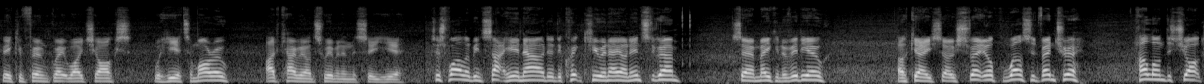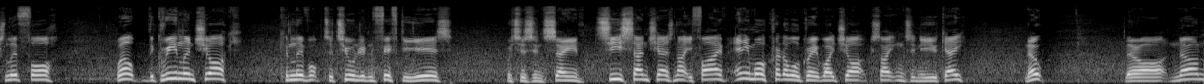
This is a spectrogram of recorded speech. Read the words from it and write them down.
they confirmed great white sharks were here tomorrow. I'd carry on swimming in the sea here. Just while I've been sat here now, I did a quick Q&A on Instagram say I'm making a video. Okay, so straight up, Welsh Adventurer. How long do sharks live for? Well, the Greenland shark can live up to 250 years, which is insane. C. Sanchez 95. Any more credible great white shark sightings in the UK? Nope. There are none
